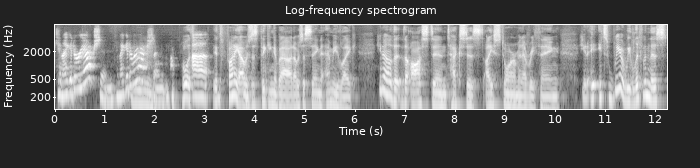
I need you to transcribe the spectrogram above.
can i get a reaction can i get a hmm. reaction mm. well it's, uh, it's funny i was just thinking about i was just saying to emmy like you know the, the austin texas ice storm and everything you know it, it's weird we live in this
